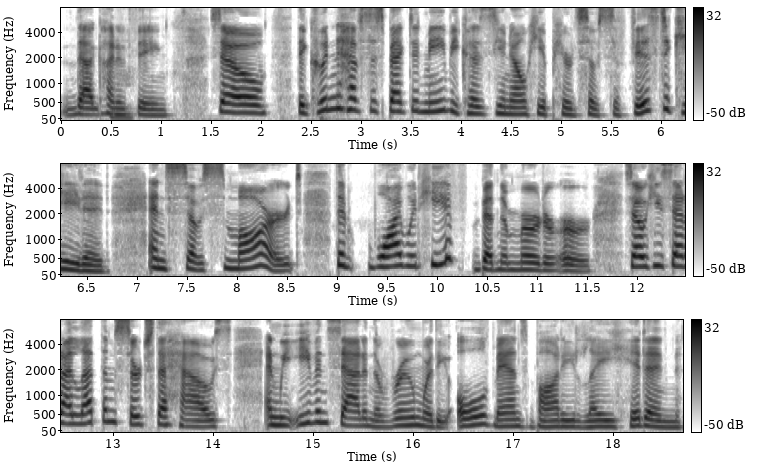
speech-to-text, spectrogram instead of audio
that kind of thing. So they couldn't have suspected me because, you know, he appeared so sophisticated and so smart that why would he have been the murderer? So he said, I let them search the house, and we even sat in the room where the old man's body lay hidden.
